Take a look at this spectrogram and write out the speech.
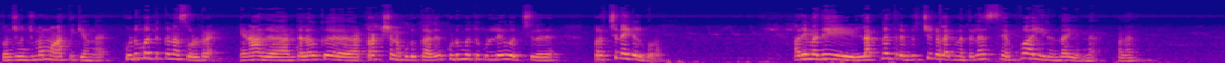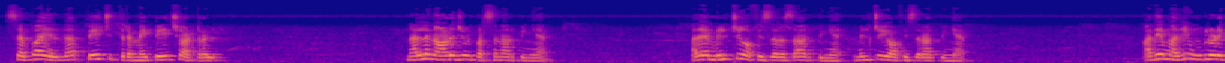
கொஞ்சம் கொஞ்சமாக மாற்றிக்கோங்க குடும்பத்துக்கு நான் சொல்கிறேன் ஏன்னா அது அந்த அளவுக்கு அட்ராக்ஷனை கொடுக்காது. குடும்பத்துக்குள்ளே ஒரு சில பிரச்சனைகள் வரும். அதே மாதிரி லக்னத்தில் விருச்சிக லக்னத்தில் செவ்வாய் இருந்தால் என்ன பலன்? செவ்வாய் இருந்தால் பேச்சு திறமை பேச்சு ஆற்றல். நல்ல நாலேஜபிள் பர்சனாக இருப்பீங்க. அதே மிலிட்ரி ஆஃபீஸர்ஸாக இருப்பீங்க. மிலிட்ரி ஆஃபீஸராக இருப்பீங்க. அதே மாதிரி உங்களுடைய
